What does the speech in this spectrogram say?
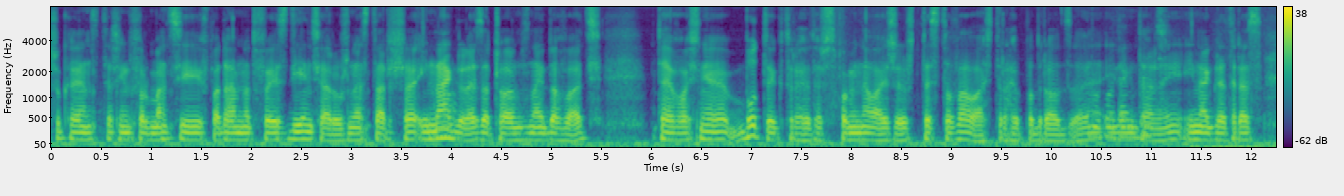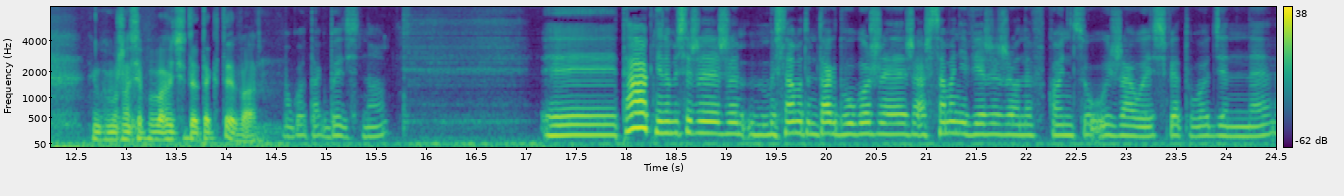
szukając też informacji, wpadałem na twoje zdjęcia różne, starsze i No. nagle zacząłem znajdować te właśnie buty, które też wspominałaś, że już testowałaś trochę po drodze Mogło i tak tak dalej. I nagle teraz jakby można się pobawić w detektywa. Mogło tak być, no. Yy, tak, nie no myślę, że, że myślałam o tym tak długo, że, że aż sama nie wierzę, że one w końcu ujrzały światło dzienne.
